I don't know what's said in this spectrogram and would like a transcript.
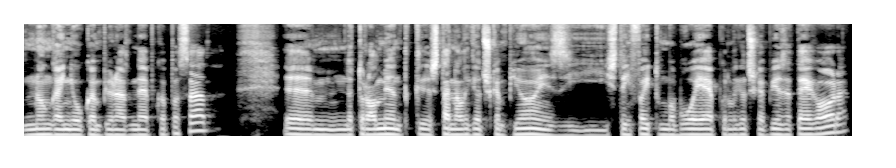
não ganhou o campeonato na época passada, um, naturalmente que está na Liga dos Campeões e, e tem feito uma boa época na Liga dos Campeões até agora.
